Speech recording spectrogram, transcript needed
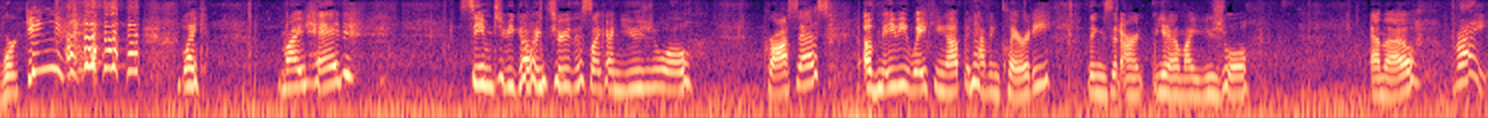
working. like my head seemed to be going through this like unusual process of maybe waking up and having clarity, things that aren't, you know, my usual MO. Right.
